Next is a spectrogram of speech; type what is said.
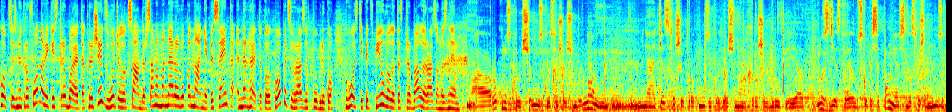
хлопця з мікрофоном, який стрибає та кричить, звуть Олександр. Саме манерою виконання пісень та енергетикою хлопець вразив публіку. Гості підспівували та стрибали разом із ним. А рок-музыку, вообще музыку я слушаю очень давно. М, Меня отец слушает рок-музыку, очень много хороших групп. И я, ну, с детства, я сколько себя помню, я всегда слушал музыку.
